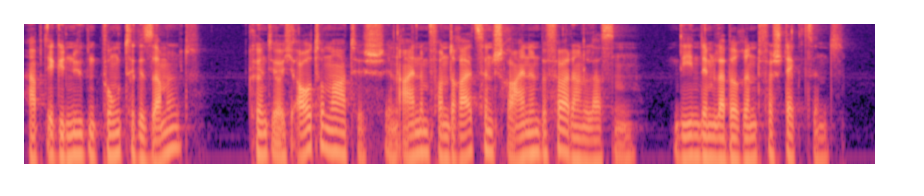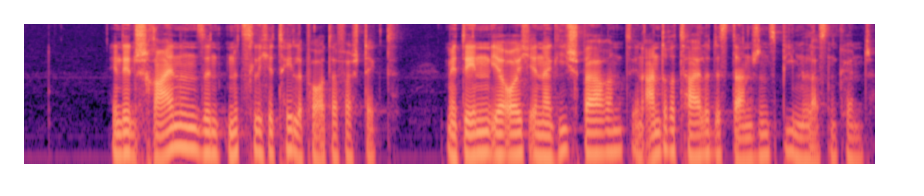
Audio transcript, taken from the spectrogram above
Habt ihr genügend Punkte gesammelt, könnt ihr euch automatisch in einem von 13 Schreinen befördern lassen, die in dem Labyrinth versteckt sind. In den Schreinen sind nützliche Teleporter versteckt, mit denen ihr euch energiesparend in andere Teile des Dungeons beamen lassen könnt.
